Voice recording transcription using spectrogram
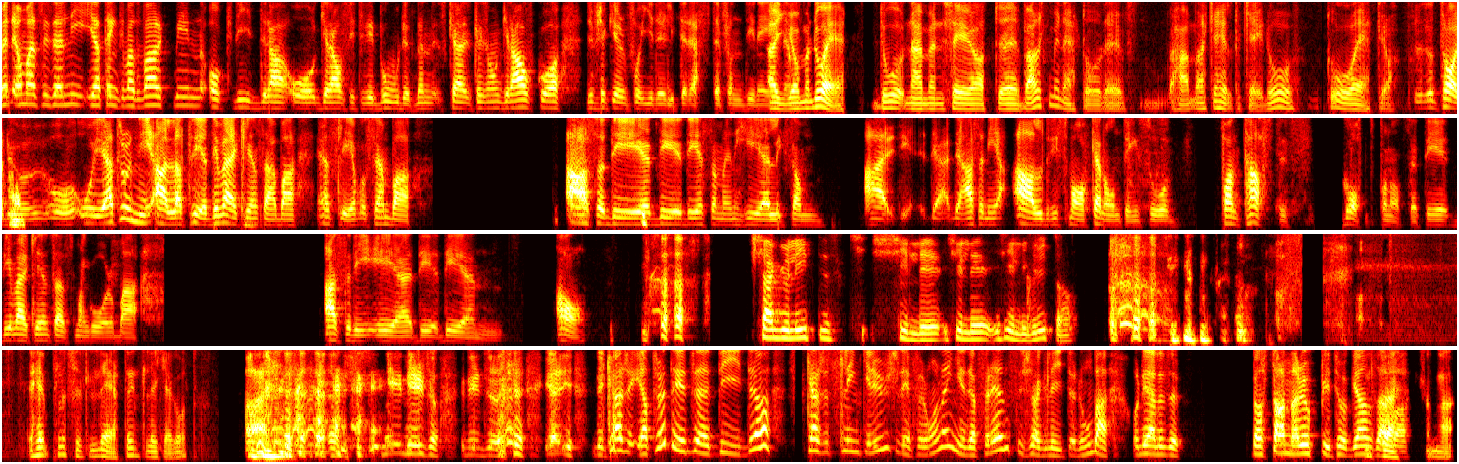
Men om man säger ni, jag tänkte mig att Varkmin och Didra och Graf sitter vid bordet, men ska, ska liksom Graf gå, du försöker få i dig lite rester från dina egna. ja men då är då, nej men ser jag att eh, Varkmin äter och det, han verkar helt okej, då, då äter jag. Då tar du och, och jag tror ni alla tre, det är verkligen så här bara en slev och sen bara. Alltså det, det, det är som en hel liksom. alltså ni har aldrig smakat någonting så fantastiskt gott på något sätt. Det, det är verkligen så som man går och bara. Alltså det är, det, det är en, ja. Chagulitisk chili, chili, chiligryta. Helt plötsligt lät det inte lika gott. det, det, är så, det, är så, jag, det kanske, jag tror att det är så här, Didra kanske slinker ur sig det för hon har ingen referens till chaglyter. Hon bara, och det är alldeles så, bara stannar upp i tuggan så här bara.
